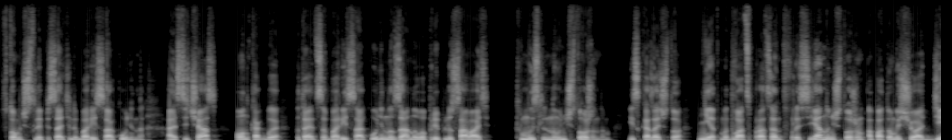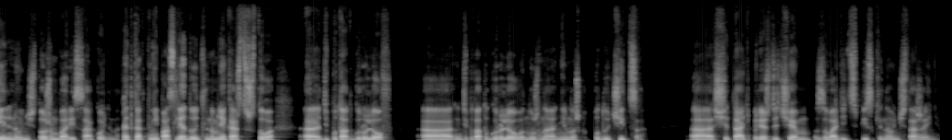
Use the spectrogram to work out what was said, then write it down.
в том числе писателя Бориса Акунина. А сейчас он как бы пытается Бориса Акунина заново приплюсовать к мысленно уничтоженным и сказать, что нет, мы 20% россиян уничтожим, а потом еще отдельно уничтожим Бориса Акунина. Это как-то непоследовательно. Мне кажется, что э, депутат Гурулев, э, депутату Гурулева нужно немножко подучиться э, считать, прежде чем заводить списки на уничтожение.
